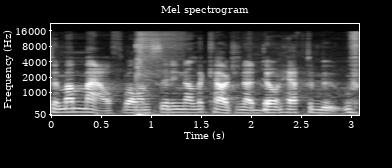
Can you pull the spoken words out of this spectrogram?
to my mouth while I'm sitting on the couch and I don't have to move.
